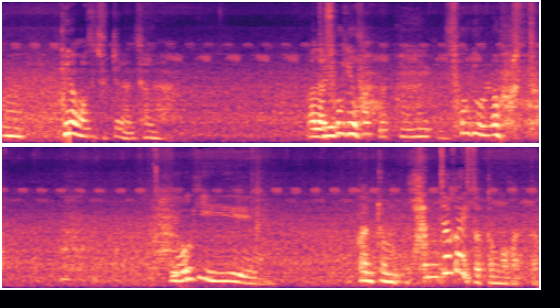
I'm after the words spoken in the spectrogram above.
응. 그냥 와서 죽진 않잖아. 아, 나 속이, 속이 올라버린다. 여기 약간 좀 환자가 있었던 것 같다.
